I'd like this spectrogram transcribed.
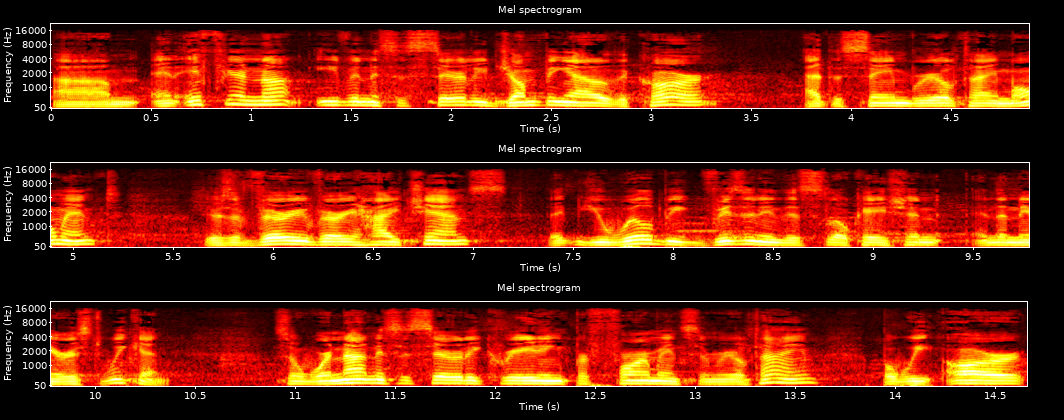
Um, and if you're not even necessarily jumping out of the car at the same real time moment, there's a very, very high chance that you will be visiting this location in the nearest weekend. So we're not necessarily creating performance in real time, but we are,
